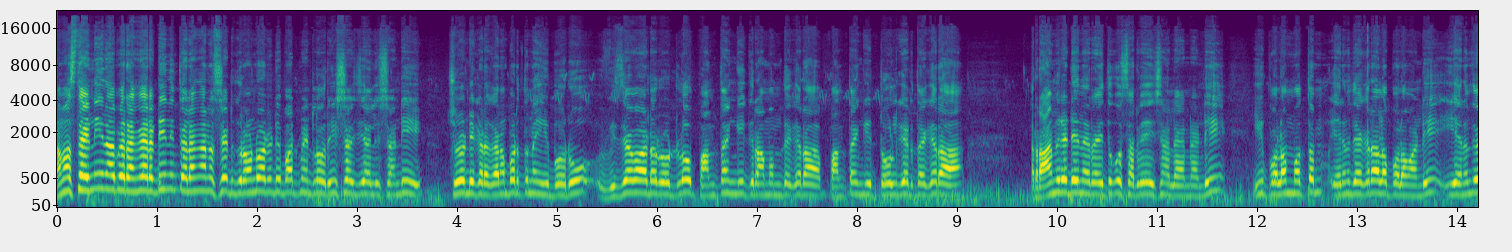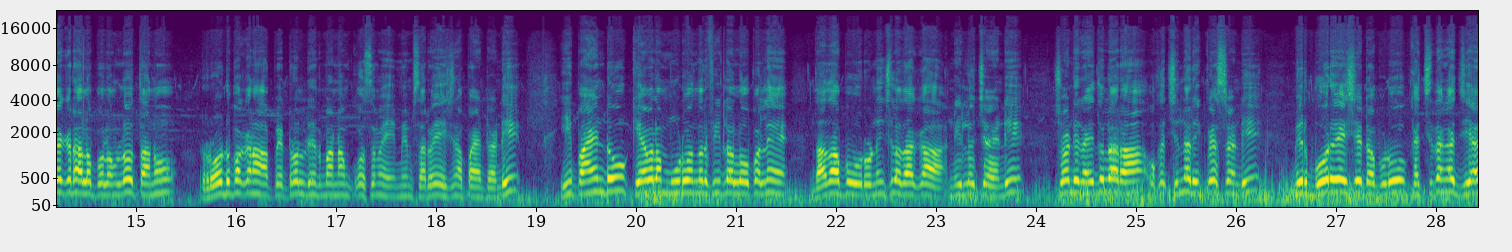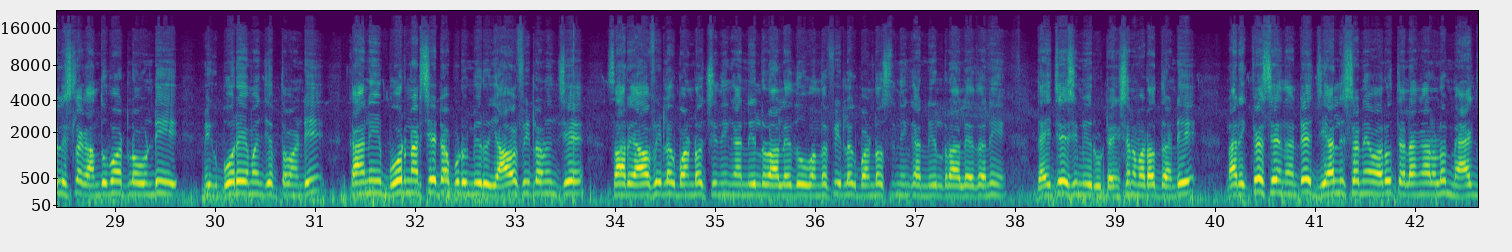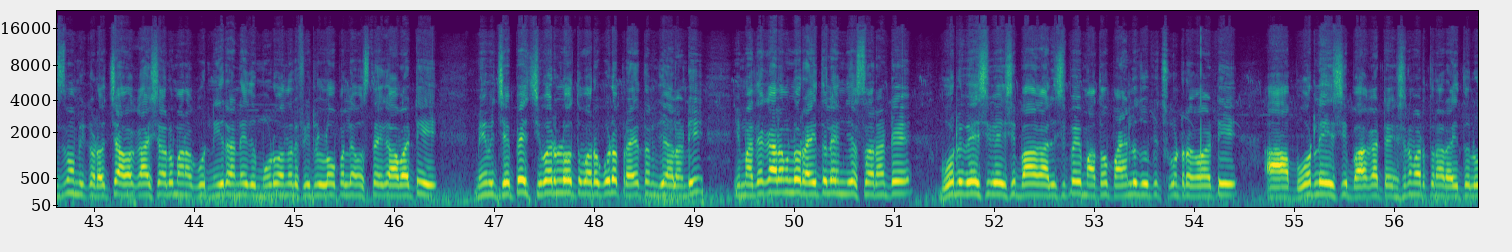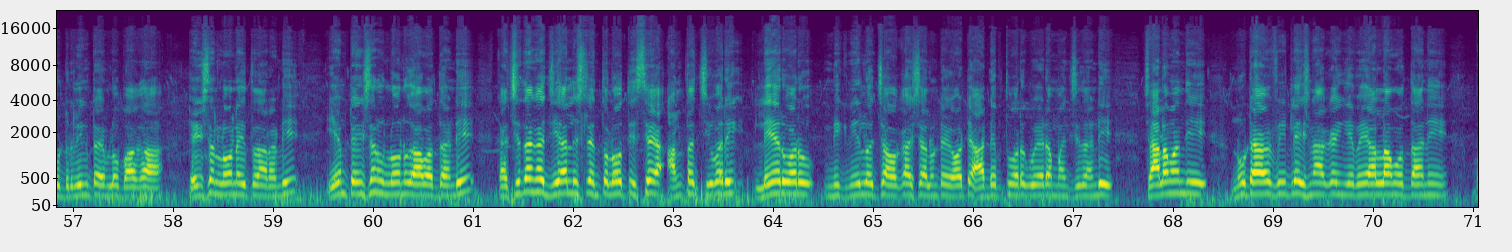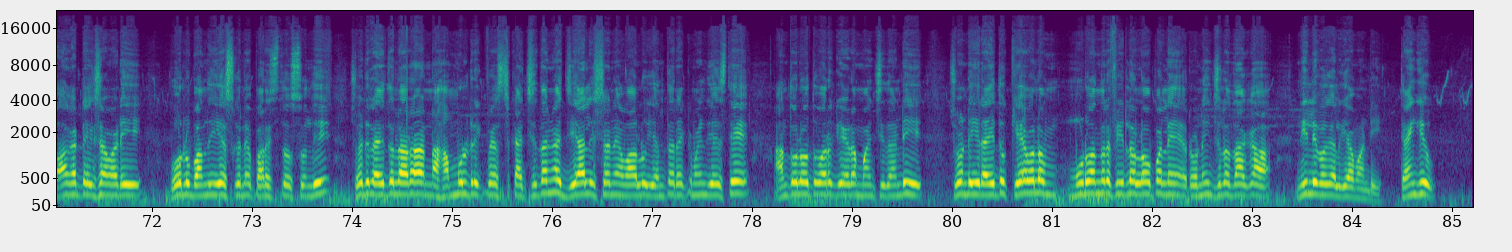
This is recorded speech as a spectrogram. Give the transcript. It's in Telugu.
నమస్తే అండి నా పేరు రంగారెడ్డి. నేను తెలంగాణ స్టేట్ గ్రౌండ్ వాటర్ డిపార్ట్మెంట్లో రీసెర్చ్ చేయాలిస్ట్ అండి. చూడండి ఇక్కడ కనబడుతున్న ఈ బోరు విజయవాడ రోడ్లో పంతంగి గ్రామం దగ్గర పంతంగి టోల్ గేట్ దగ్గర రామిరెడ్డి అనే రైతుకు సర్వే చేసిన ల్యాండ్ అండి. ఈ పొలం మొత్తం ఎనిమిది ఎకరాల పొలం అండి. ఈ ఎనిమిది ఎకరాల పొలంలో తను రోడ్డు పక్కన పెట్రోల్ నిర్మాణం కోసమే మేము సర్వే చేసిన పాయింట్ అండి. ఈ పాయింట్ కేవలం మూడు వందల ఫీట్ల లోపలనే దాదాపు రెండించుల దాకా నీళ్ళు వచ్చాయండి. చూడండి రైతులారా ఒక చిన్న రిక్వెస్ట్ అండి. మీరు బోర్ వేసేటప్పుడు ఖచ్చితంగా జియాలిస్ట్లకు అందుబాటులో ఉండి మీకు బోర్ వేయమని చెప్తామండి. కానీ బోర్ నడిచేటప్పుడు మీరు యాభై ఫీట్ల నుంచే సార్ యాభై ఫీట్లకు బండి వచ్చింది ఇంకా నీళ్ళు రాలేదు వంద ఫీట్లకు బండి వస్తుంది ఇంకా నీళ్ళు రాలేదని దయచేసి మీరు టెన్షన్ పడొద్దండి. నా రిక్వెస్ట్ ఏంటంటే జియాలిస్ట్ అనేవారు తెలంగాణలో మ్యాక్సిమం ఇక్కడ వచ్చే అవకాశాలు మనకు నీరు అనేది మూడు వందల ఫీట్ల లోపలనే వస్తాయి కాబట్టి మేము చెప్పే చివరి లోతు వరకు కూడా ప్రయత్నం చేయాలండి. ఈ మధ్యకాలంలో రైతులు ఏం చేస్తారంటే బోర్లు వేసి వేసి బాగా అలసిపోయి మాతో పాయింట్లు చూపించుకుంటారు కాబట్టి ఆ బోర్లు వేసి బాగా టెన్షన్ పడుతున్న రైతులు డ్రిల్లింగ్ టైంలో బాగా టెన్షన్ లోన్ అవుతున్నారండి ఏం టెన్షన్? లోన్ కావద్దండి. ఖచ్చితంగా జియాలిస్టులు ఎంత లోతు ఇస్తే అంత చివరి లేయర్ వరకు మీకు నీళ్ళు వచ్చే అవకాశాలు ఉంటాయి కాబట్టి ఆ డెప్త్ వరకు వేయడం మంచిదండి. చాలామంది నూట యాభై ఫీట్లు వేసినాక ఇంక వేయాలా వద్దా అని బాగా టెన్షన్ పడి బోర్లు బంద్ చేసుకునే పరిస్థితి వస్తుంది. చోటి రైతులారా నా హమ్ముల్ రిక్వెస్ట్ ఖచ్చితంగా జియాలిస్ట్ అనే వాళ్ళు ఎంత రికమెండ్ చేస్తే అంత లోతు వరకు వేయడం మంచిదండి. చూడండి ఈ రైతు కేవలం మూడు వందల ఫీట్ల లోపలనే రెండు ఇంచుల దాకా నీళ్ళు ఇవ్వగలిగామండి. Thank you.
